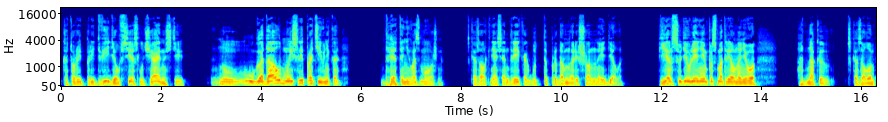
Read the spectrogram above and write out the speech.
который предвидел все случайности, ну, угадал мысли противника». «Да это невозможно», — сказал князь Андрей, как будто про давно решенное дело. Пьер с удивлением посмотрел на него. «Однако», — сказал он,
